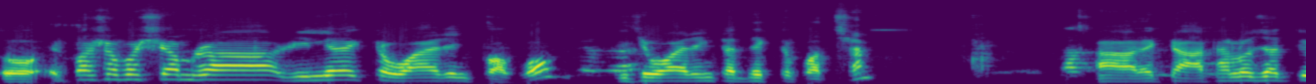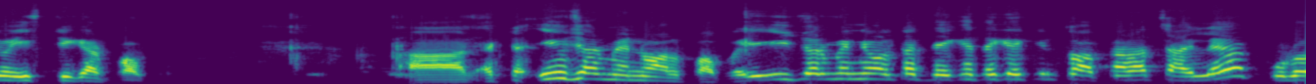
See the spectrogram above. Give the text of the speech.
তো এর পাশাপাশি আমরা রিলের একটা ওয়ারিং পাবো। এই যে ওয়ারিংটা দেখতে পাচ্ছেন। আর একটা আঠালো জাতীয় স্টিকার পাবো। আর একটা ইউজার ম্যানুয়াল পাবো। এই ইউজার ম্যানুয়ালটা দেখে দেখে কিন্তু আপনারা চাইলে পুরো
